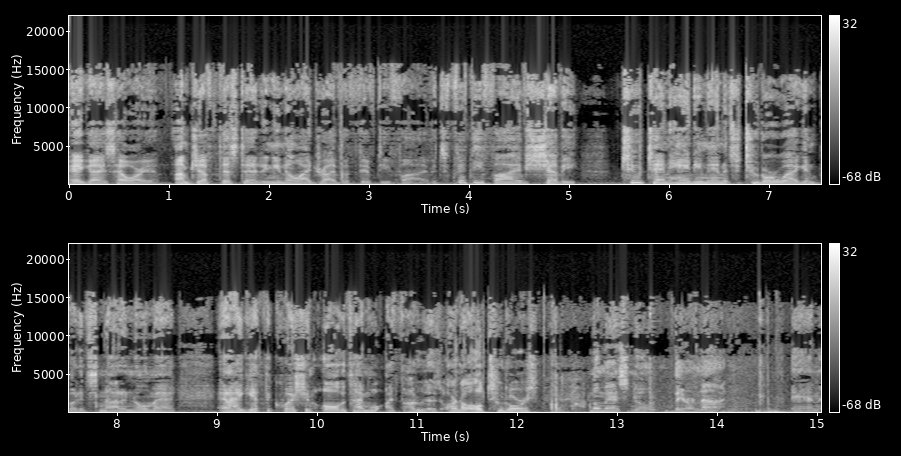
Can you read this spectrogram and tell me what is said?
Hey guys, how are you? I'm Jeff Thisted, and you know I drive a 55. It's a 55 Chevy 210 Handyman. It's a two-door wagon, but it's not a Nomad. And I get the question all the time, well, I thought it was, aren't all two doors Nomads? No, they are not. And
